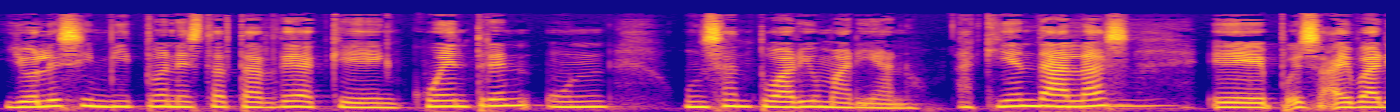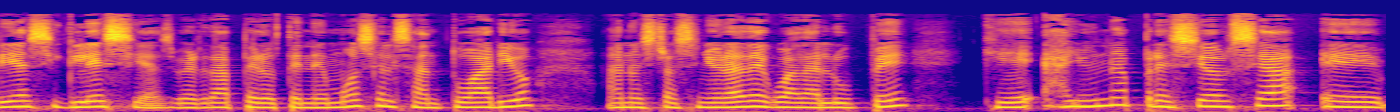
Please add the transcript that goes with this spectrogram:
Yo les invito en esta tarde a que encuentren un, un santuario mariano. Aquí en Dallas, eh, pues hay varias iglesias, ¿verdad? Pero tenemos el santuario a Nuestra Señora de Guadalupe, que hay una preciosa eh,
